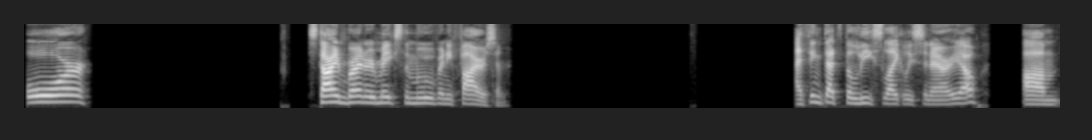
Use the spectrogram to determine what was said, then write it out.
or Steinbrenner makes the move and he fires him. I think that's the least likely scenario. Um,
